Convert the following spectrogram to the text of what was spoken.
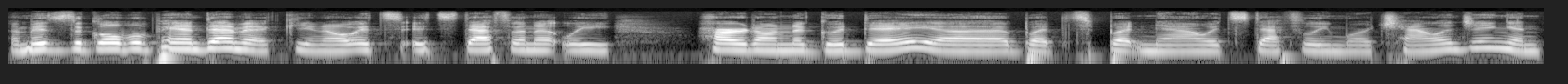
amidst the global pandemic you know it's it's definitely hard on a good day, uh, but but now it's definitely more challenging. And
